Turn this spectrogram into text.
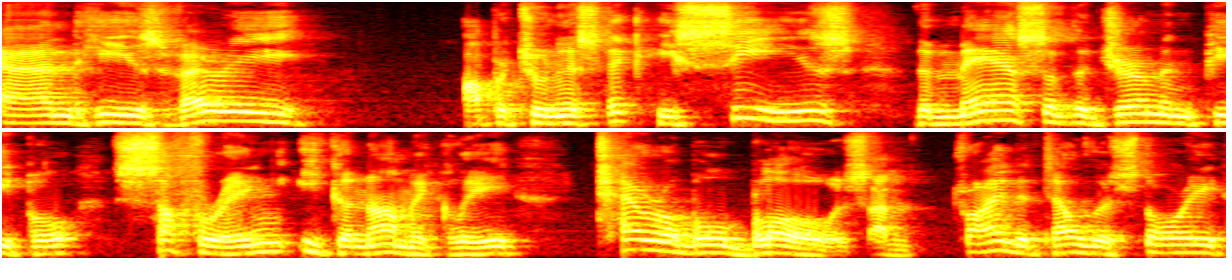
and he's very opportunistic. He sees the mass of the German people suffering economically terrible blows. I'm trying to tell the story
